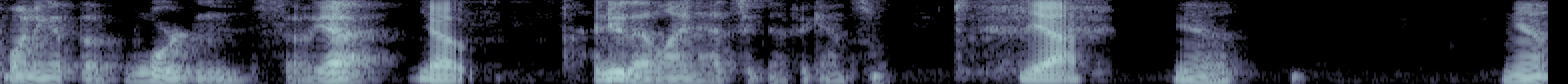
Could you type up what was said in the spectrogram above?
pointing at the warden so yeah. Yep. i knew that line had significance. Yeah. yeah. Yeah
